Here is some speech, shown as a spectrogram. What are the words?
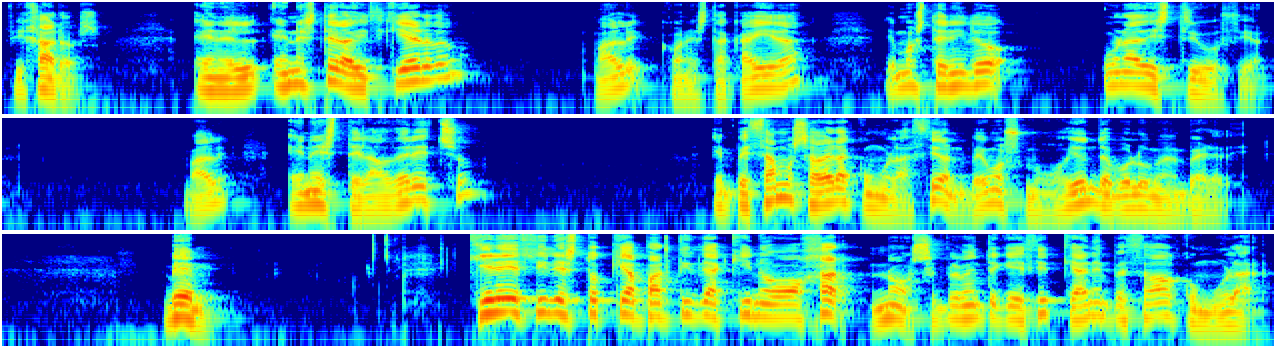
Fijaros, en, el, en este lado izquierdo, ¿vale? Con esta caída, hemos tenido una distribución. ¿vale? En este lado derecho empezamos a ver acumulación. Vemos mogollón de volumen verde. Bien, ¿quiere decir esto que a partir de aquí no va a bajar? No, simplemente quiere decir que han empezado a acumular.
